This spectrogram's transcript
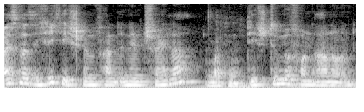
Weißt du, was ich richtig schlimm fand in dem Trailer? Machen. Die Stimme von Arnold.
